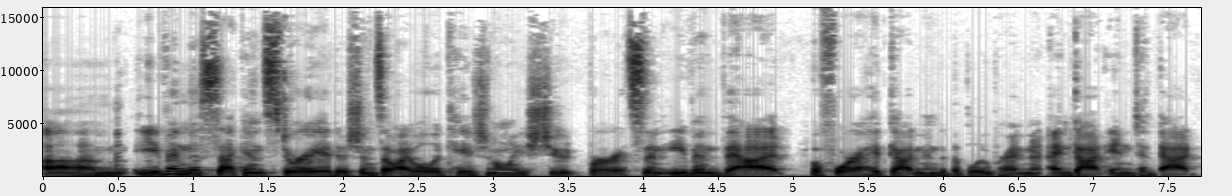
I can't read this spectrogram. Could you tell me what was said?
um, even the second story edition, so I will occasionally shoot births. And even that, before I had gotten into the blueprint and got into that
